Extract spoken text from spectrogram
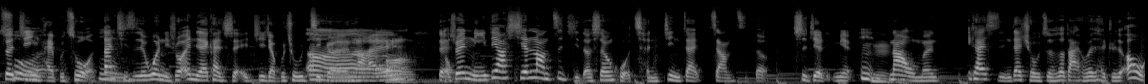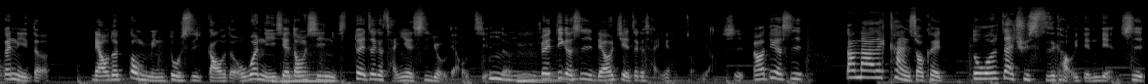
最近还不错，但其实问你说，哎，你在看谁？其实讲不出几个人来。对，所以你一定要先让自己的生活沉浸在这样子的世界里面。嗯，那我们一开始你在求职的时候，大家会才觉得哦，我跟你的聊的共鸣度是高的。我问你一些东西，你对这个产业是有了解的。所以第一个是了解这个产业很重要。是，然后第二个是当大家在看的时候，可以。多再去思考一点点，是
